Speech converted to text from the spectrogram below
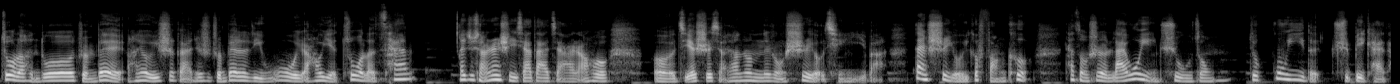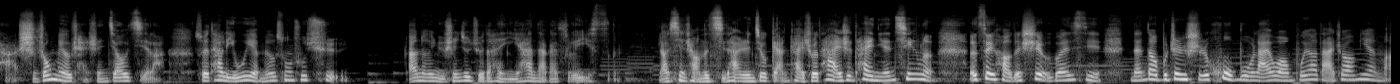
做了很多准备，很有仪式感，就是准备了礼物，然后也做了餐。他就想认识一下大家，然后，呃，结识想象中的那种室友情谊吧。但是有一个房客，他总是来无影去无踪，就故意的去避开他，始终没有产生交集了。所以他礼物也没有送出去，然后那个女生就觉得很遗憾，大概这个意思。然后现场的其他人就感慨说，他还是太年轻了。呃，最好的室友关系，难道不正是互不来往，不要打照面吗？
